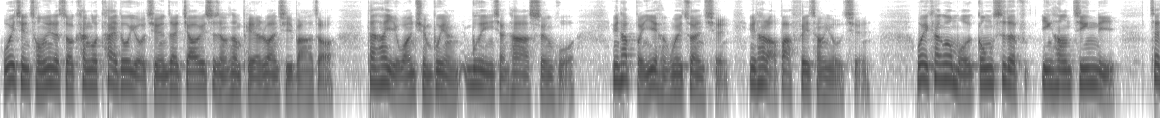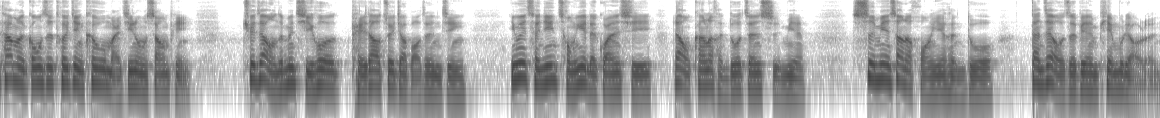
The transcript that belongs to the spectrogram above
我以前从业的时候看过太多有钱人在交易市场上赔得乱七八糟，但他也完全不影不影响他的生活，因为他本业很会赚钱，因为他老爸非常有钱。我也看过某个公司的银行经理在他们的公司推荐客户买金融商品，却在我这边期货赔到追缴保证金。因为曾经从业的关系，让我看了很多真实面。市面上的谎言很多，但在我这边骗不了人。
